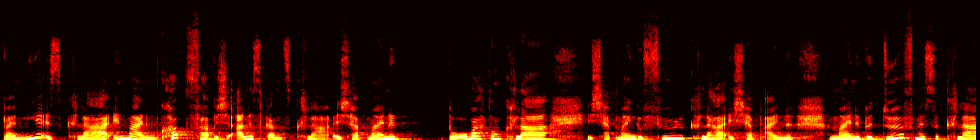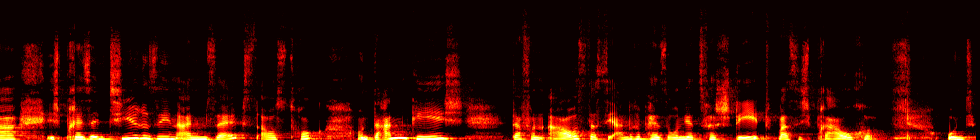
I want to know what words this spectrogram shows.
Bei mir ist klar, in meinem Kopf habe ich alles ganz klar. Ich habe meine Beobachtung klar, ich habe mein Gefühl klar, ich habe eine meine Bedürfnisse klar, ich präsentiere sie in einem Selbstausdruck und dann gehe ich davon aus, dass die andere Person jetzt versteht, was ich brauche. Und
